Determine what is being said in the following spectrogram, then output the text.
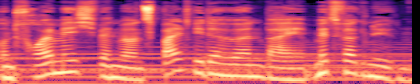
und freue mich, wenn wir uns bald wieder hören bei Mit Vergnügen.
